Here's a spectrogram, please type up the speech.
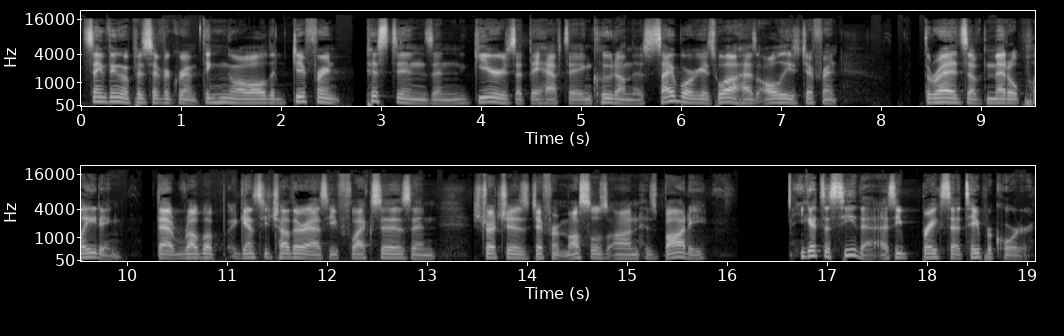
same thing with Pacific Rim, thinking of all the different pistons and gears that they have to include on this. Cyborg as well has all these different threads of metal plating that rub up against each other as he flexes and stretches different muscles on his body. You get to see that as he breaks that tape recorder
